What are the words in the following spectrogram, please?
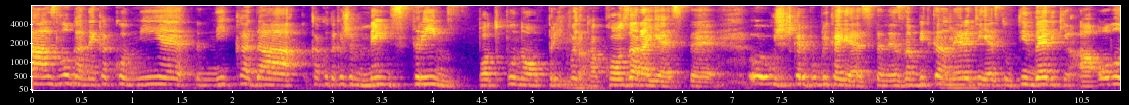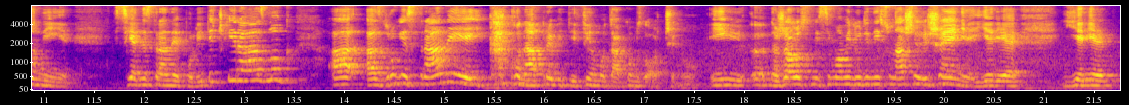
razloga nekako nije nikada, kako da kažem, mainstream potpuno prihvatio, da. kao Kozara jeste, Užička republika jeste, ne znam, Bitka na Nereti jeste u tim velikim, a ovo nije. S jedne strane je politički razlog, a, a s druge strane je i kako napraviti film o takvom zločinu. I, e, nažalost, mislim, ovi ljudi nisu našli rješenje, jer je, jer je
